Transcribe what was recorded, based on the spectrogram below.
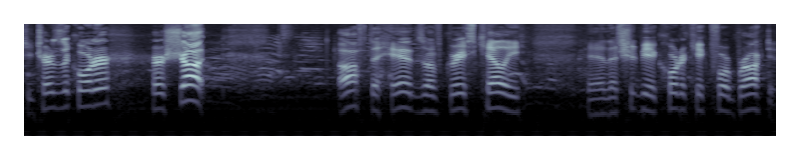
She turns the corner. Her shot off the hands of Grace Kelly. And that should be a corner kick for Brockton.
